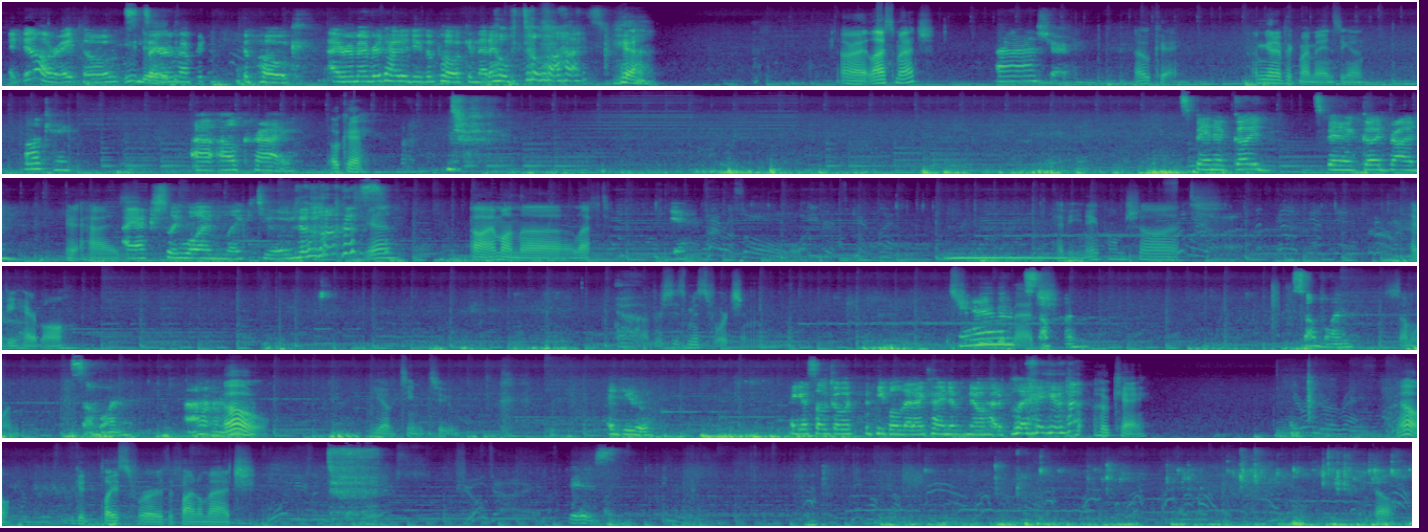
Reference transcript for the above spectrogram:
I did alright though, You since I remembered the poke. I remembered how to do the poke, and that helped a lot. Yeah. All right, last match. Ah, uh, sure. Okay. I'm gonna pick my mains again. Okay. Uh, I'll cry. Okay. It's been a good, it's been a good run. It has. I actually won like two of those. Yeah. Oh, I'm on the left. Yeah. Heavy napalm shot. Heavy hairball. Yeah, versus Ms. Fortune. This should be a good match. Someone. Someone. Someone. Someone. I don't know. Oh! You have a team of two. I do. I guess I'll go with the people that I kind of know how to play. Okay. You're under arrest. Oh. Good place for the final match. is. Oh.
